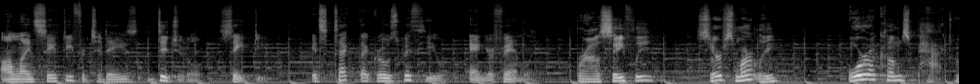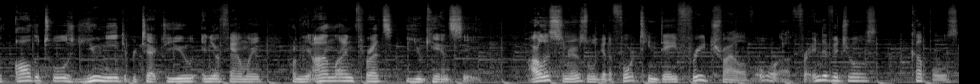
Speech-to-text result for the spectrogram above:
Online safety for today's digital safety. It's tech that grows with you and your family. Browse safely, surf smartly. Aura comes packed with all the tools you need to protect you and your family from the online threats you can't see. Our listeners will get a 14 day free trial of Aura for individuals, couples,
